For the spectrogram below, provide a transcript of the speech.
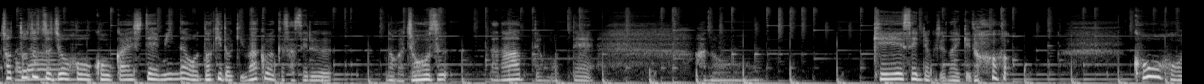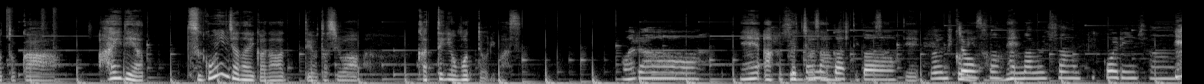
ちょっとずつ情報を公開してみんなをドキドキワクワクさせるのが上手だなって思って、あのー経営戦略じゃないけど、広報とかアイデアすごいんじゃないかなって私は勝手に思っております。あらね、あ、気づかなかった文鳥さんも来てくださって。文鳥さん、花見さん、ピコリンさん。ね、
